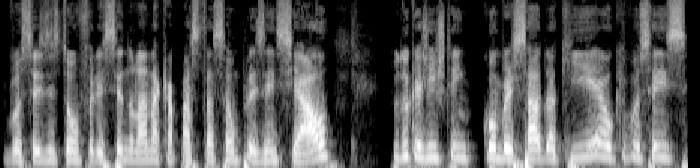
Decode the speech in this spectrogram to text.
que vocês estão oferecendo lá na capacitação presencial, tudo que a gente tem conversado aqui é o que vocês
